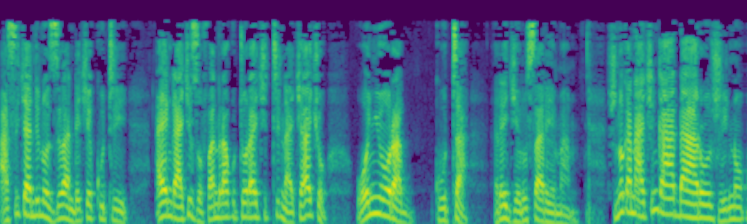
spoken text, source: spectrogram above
asi chandinoziva ndechekuti ainge achizofanira kutora chitinha chacho wonyora guta rejerusarema. Zvino kana achinge adaro zvino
